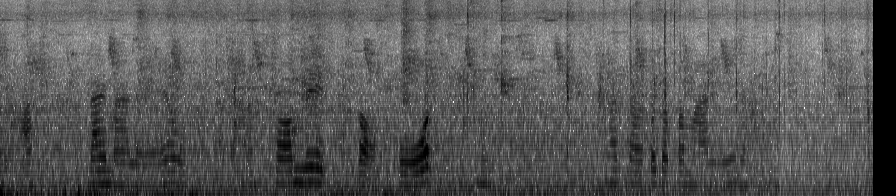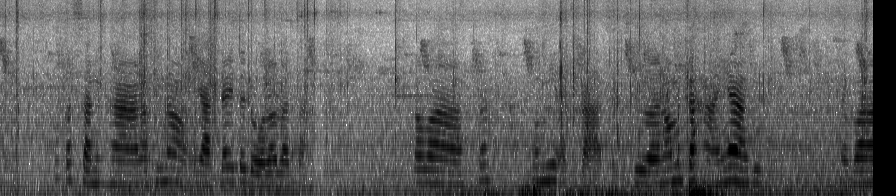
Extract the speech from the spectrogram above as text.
นะคะ ได้มาแล้วนะะพร้อมเลขต่อโค้ดอืมหน้าตาก็จะประมาณนี้นะคะก็สันหาแล้วพี่น้องอยากได้จะโดนแล้วละจ้ะเพราะว่าก็มีโอกาสเชื่อเนาะมันก็หายากอยู่ แต่ว่า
